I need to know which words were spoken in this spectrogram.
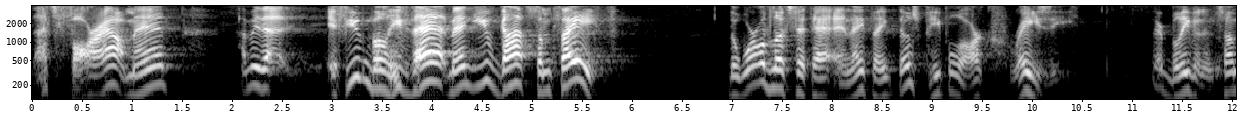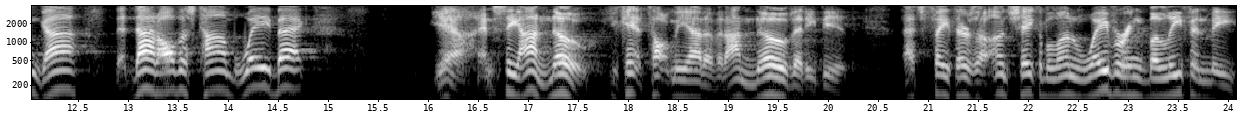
That's far out, man. I mean, that, if you can believe that, man, you've got some faith. The world looks at that and they think those people are crazy. They're believing in some guy that died all this time way back. Yeah, and see, I know. You can't talk me out of it. I know that he did. That's faith. There's an unshakable, unwavering belief in me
